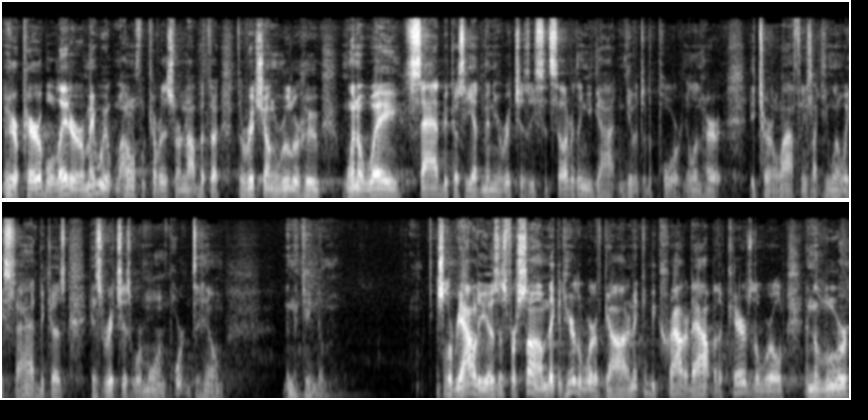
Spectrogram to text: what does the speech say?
You'll hear a parable later, or maybe we, I don't know if we cover this or not, but the, the rich young ruler who went away sad because he had many riches. He said, Sell everything you got and give it to the poor. You'll inherit eternal life. And he's like, He went away sad because his riches were more important to him than the kingdom. So the reality is, is for some, they can hear the word of God and it can be crowded out by the cares of the world and the lure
